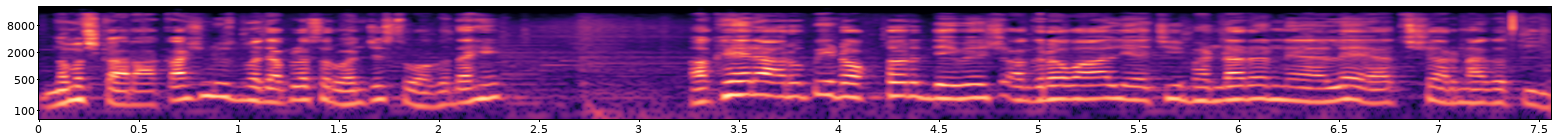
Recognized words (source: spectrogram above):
नमस्कार आकाश न्यूजमध्ये आपलं सर्वांचे स्वागत आहे. अखेर आरोपी डॉक्टर देवेश अग्रवाल याची भंडारा न्यायालयात शरणागती.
